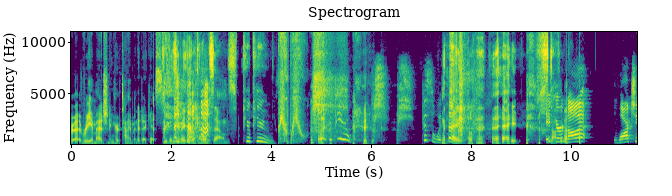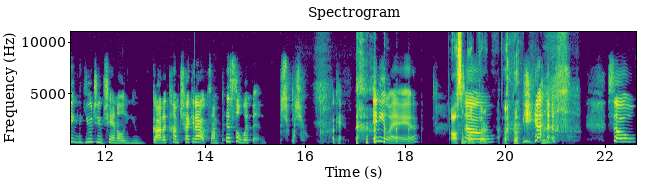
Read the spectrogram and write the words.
reimagining her time in it, I guess. Too busy making gun sounds. Pew pew. Pew, pew. Pew, psh, psh, pistol whip. Hey, hey. if Stop you're it. not watching the YouTube channel, you gotta come check it out because I'm pistol whipping. Okay. Anyway, Awesome plug there. yes. So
